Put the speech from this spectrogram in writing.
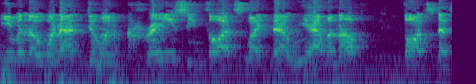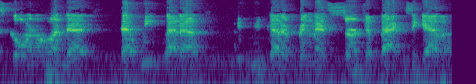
even though we're not doing crazy thoughts like that we have enough thoughts that's going on that that we've got to we've got to bring that circuit back together.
